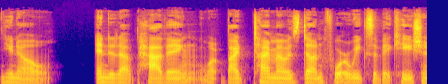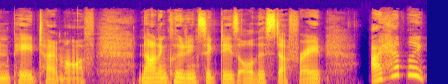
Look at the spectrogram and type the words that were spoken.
you know, ended up having, by time I was done, four weeks of vacation, paid time off, not including sick days, all this stuff, right? I had like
